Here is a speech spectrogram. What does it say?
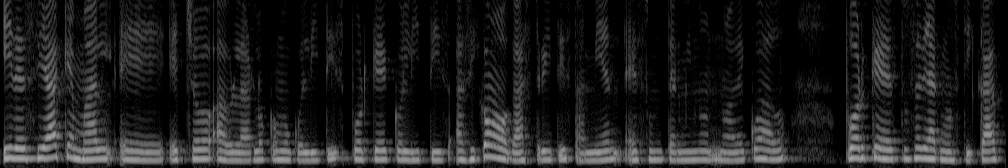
Y decía que mal eh, hecho hablarlo como colitis, porque colitis, así como gastritis también es un término no adecuado, porque esto se diagnostica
